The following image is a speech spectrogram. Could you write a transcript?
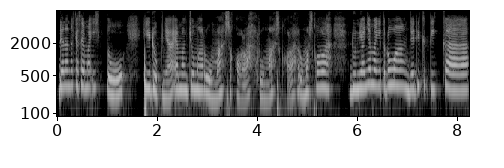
dan anak SMA itu hidupnya emang cuma rumah, sekolah, rumah, sekolah, rumah, sekolah. Dunianya emang itu doang. Jadi ketika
